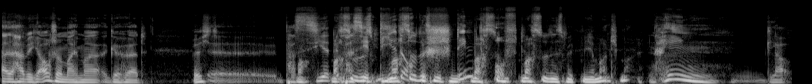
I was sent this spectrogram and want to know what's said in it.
Also habe ich auch schon manchmal gehört. Echt? Äh, passiert mach, passiert das, dir doch bestimmt mit, machst oft. Machst du das mit mir manchmal? Nein, glaub,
